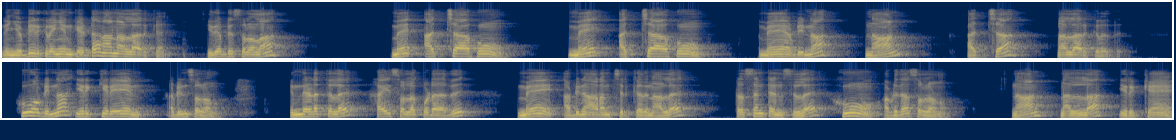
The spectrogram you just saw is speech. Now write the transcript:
நீங்கள் எப்படி இருக்கிறீங்கன்னு கேட்டால் நான் நல்லா இருக்கேன். இது எப்படி சொல்லலாம்? மே அச்சா ஹூம் மே அச்சா ஹூம் மே அப்படின்னா நான் அச்சா நல்லா இருக்கிறது. ஹூ அப்படின்னா இருக்கிறேன் அப்படின்னு சொல்லணும். இந்த இடத்துல ஹை சொல்லக்கூடாது. மே அப்படின்னு ஆரம்பிச்சிருக்கிறதுனால ப்ரெசன்டென்ஸில் ஹூ அப்படி தான் சொல்லணும். நான் நல்லா இருக்கேன்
